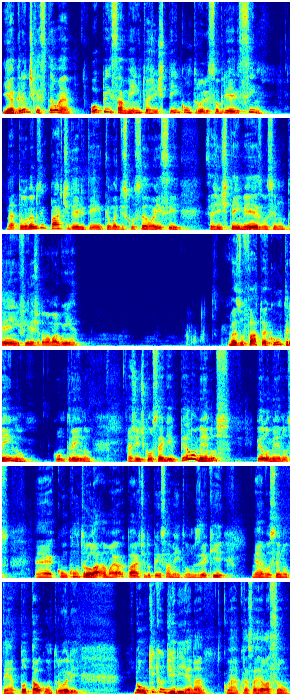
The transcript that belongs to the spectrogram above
E a grande questão é, o pensamento, a gente tem controle sobre ele sim, né? pelo menos em parte dele. Tem, tem uma discussão aí se se a gente tem mesmo, se não tem, enfim, deixa eu tomar uma aguinha. Mas o fato é, com treino, com treino, a gente consegue, pelo menos, pelo menos, é, com controlar a maior parte do pensamento. Vamos dizer que né, você não tenha total controle. Bom, o que, que eu diria né, com, a, com essa relação?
